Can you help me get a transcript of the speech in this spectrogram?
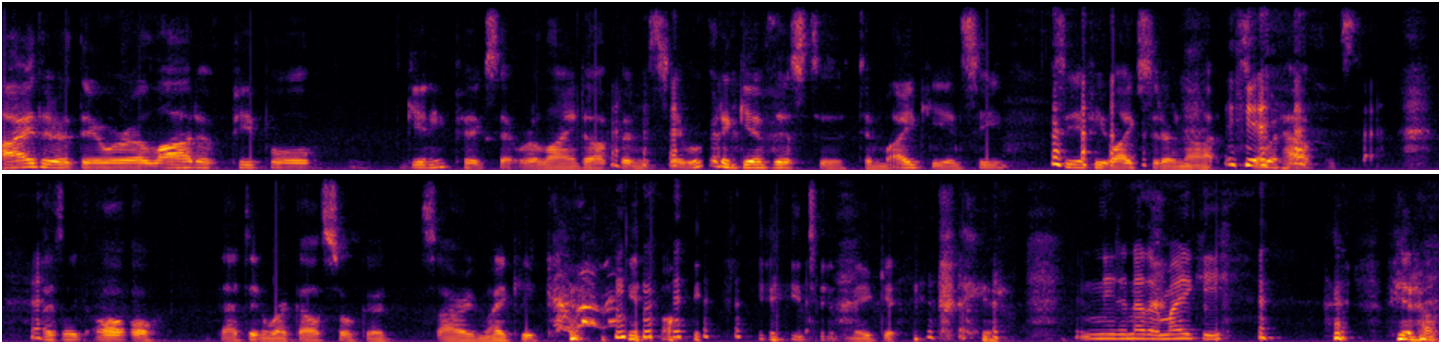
either there were a lot of people, guinea pigs that were lined up and say, we're going to give this to, to Mikey and see see if he likes it or not. See Yeah. what happens. I was like, oh, that didn't work out so good. Sorry, Mikey. you know, he, he didn't make it. Need another Mikey. you know,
